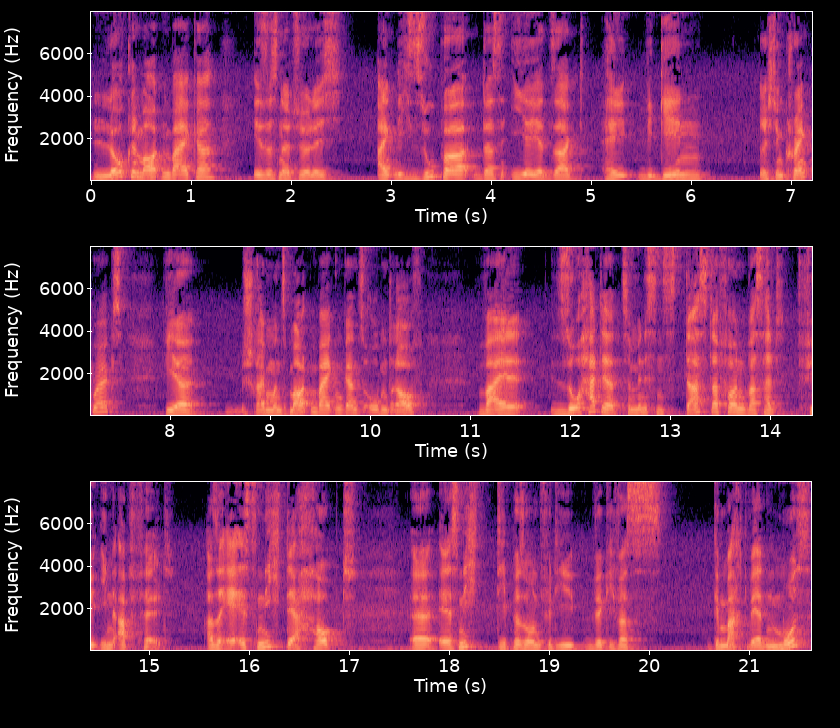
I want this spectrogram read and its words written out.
Local Mountainbiker ist es natürlich eigentlich super, dass ihr jetzt sagt, hey, wir gehen Richtung Crankworks, wir schreiben uns Mountainbiken ganz oben drauf, weil so hat er zumindest das davon, was halt für ihn abfällt. Also er ist nicht der Haupt, äh, er ist nicht die Person, für die wirklich was gemacht werden muss,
